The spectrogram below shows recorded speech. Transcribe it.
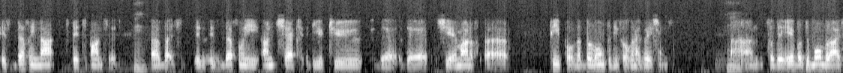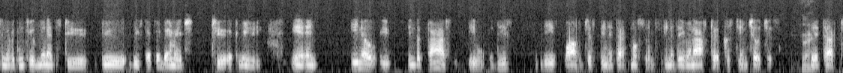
It's definitely not state-sponsored, mm-hmm. Uh, but it's, it's definitely unchecked due to the the sheer amount of uh, people that belong to these organizations. Mm. Um, so they're able to mobilize in within a few minutes to do this type of damage to a community. And, and you know, in the past, it, these these mobs just didn't attack Muslims. You know, they went after Christian churches. Right. They attacked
